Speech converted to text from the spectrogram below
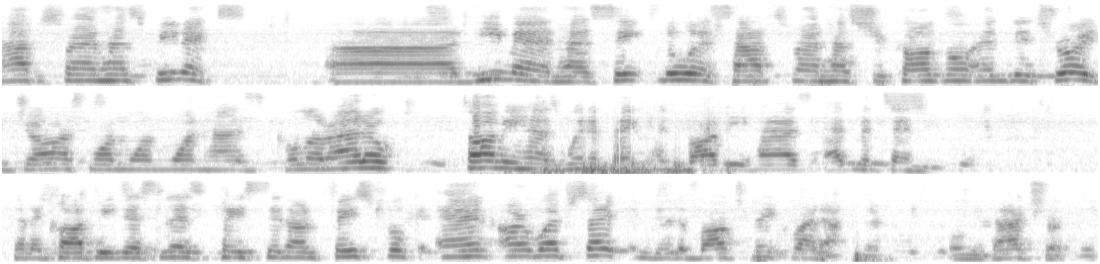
Habsman has Phoenix. Uh, D-Man has St. Louis. Habsman has Chicago and Detroit. Josh 111 has Colorado. Tommy has Winnipeg. And Bobby has Edmonton. Gonna copy this list, paste it on Facebook and our website, and do the box break right after. We'll be back shortly.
